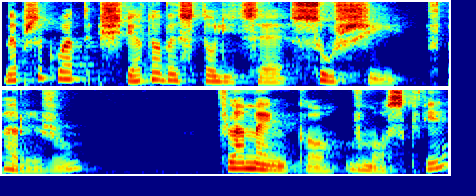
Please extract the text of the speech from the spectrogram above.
Na przykład światowe stolice sushi w Paryżu, flamenco w Moskwie,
